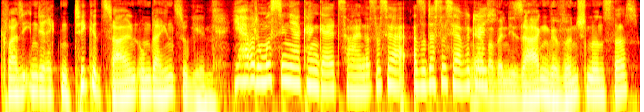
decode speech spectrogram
quasi indirekt ein Ticket zahlen, um dahin zu gehen. Ja, aber du musst ihnen ja kein Geld zahlen. Das ist ja, also das ist ja wirklich. Ja, aber wenn die sagen, wir wünschen uns das?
